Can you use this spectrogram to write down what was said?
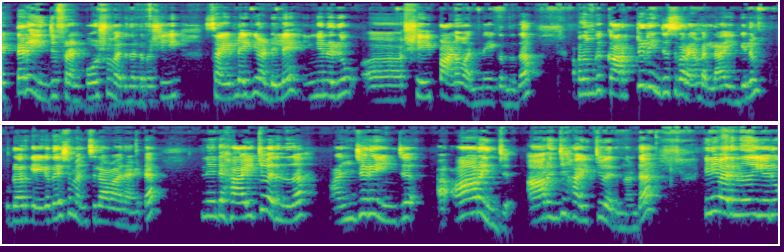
എട്ടര ഇഞ്ച് ഫ്രണ്ട് പോർഷൻ വരുന്നുണ്ട്. പക്ഷേ ഈ സൈഡിലേക്ക് കണ്ടില്ലേ ഇങ്ങനൊരു ഷേപ്പാണ് വന്നേക്കുന്നത്. അപ്പൊ നമുക്ക് കറക്റ്റ് ഒരു ഇഞ്ചസ് പറയാൻ പറ്റില്ല. എങ്കിലും കൂട്ടുകാർക്ക് ഏകദേശം മനസ്സിലാവാനായിട്ട് ഇതിന്റെ ഹൈറ്റ് വരുന്നത് അഞ്ചര ഇഞ്ച് ആറ് ഇഞ്ച് ആറ് ഇഞ്ച് ഹൈറ്റ് വരുന്നുണ്ട്. ഇനി വരുന്നത് ഈ ഒരു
